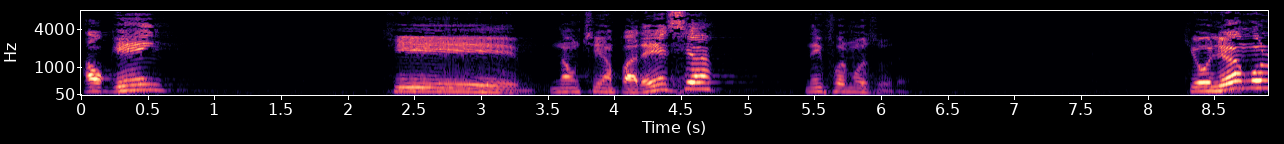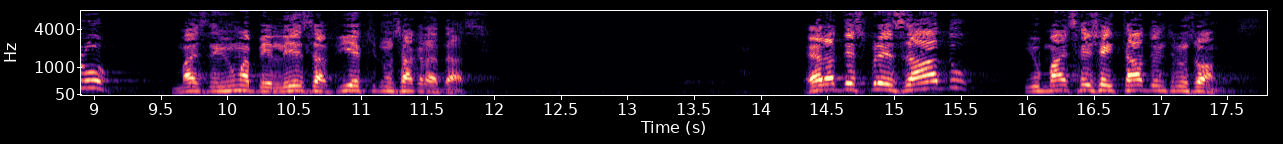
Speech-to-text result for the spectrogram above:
alguém que não tinha aparência nem formosura. Que olhámo-lo, mas nenhuma beleza havia que nos agradasse. Era desprezado e o mais rejeitado entre os homens.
